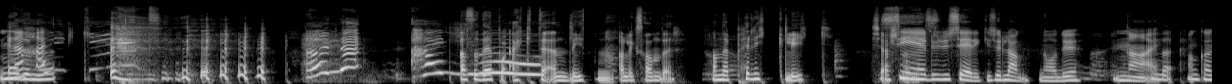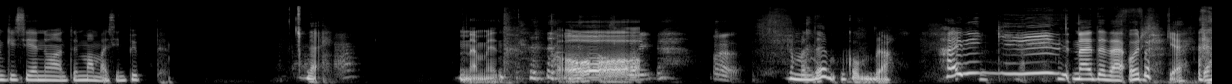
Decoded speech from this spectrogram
Er det Nei, noe Altså, det er på ekte en liten Alexander. Han er prikk lik kjæresten ser du, du ser ikke så langt nå, du. Nei. Nei. Han kan ikke se noe annet enn mamma sin pupp. Nei. Neimen. Åh, Ja, men det går bra. Herregud! Nei, det der orker jeg ikke.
